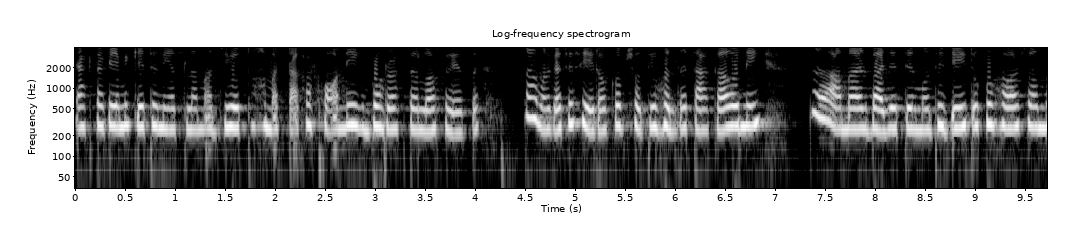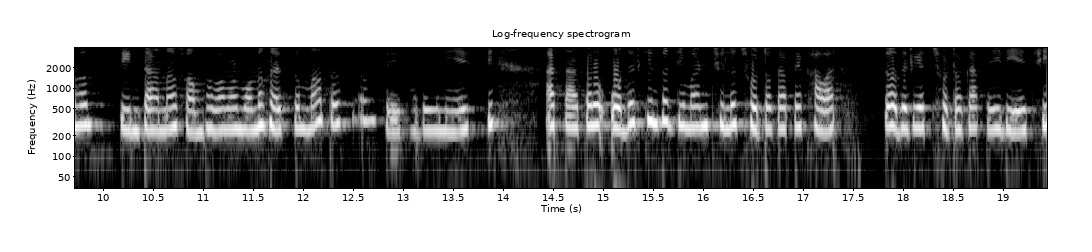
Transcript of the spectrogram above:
একটাকে আমি কেটে নিয়েছিলাম আর যেহেতু আমার টাকার অনেক বড় একটা লস হয়েছে, তো আমার কাছে সেই রকম সত্যি বলতে টাকাও নেই। তো আমার বাজেটের মধ্যে যেইটুকু হওয়া সম্ভব, তিনটা আনা সম্ভব আমার মনে হয়েছে। না তো আমি সেইভাবেই নিয়ে এসেছি। আর তারপরে ওদের কিন্তু ডিমান্ড ছিল ছোটো কাপে খাওয়ার, তো ওদেরকে ছোটো কাপেই দিয়েছি।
